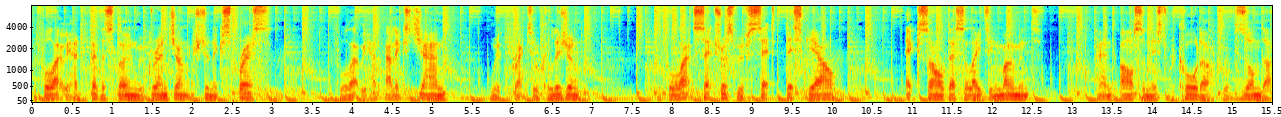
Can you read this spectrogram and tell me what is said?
Before that, we had Featherstone with Grand Junction Express. Before that, we had Alex Jann with Fractal Collision. Before that, Setrus with Set Descial. Exile Desolating Moment, and Arsonist Recorder with Zonder.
